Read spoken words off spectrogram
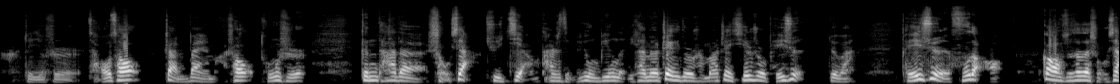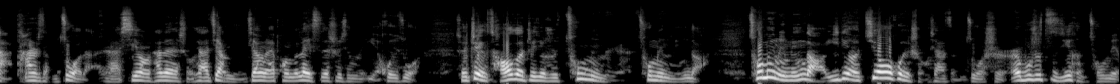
啊。这就是曹操战败马超，同时跟他的手下去讲他是怎么用兵的。你看没有？这个就是什么？这其实就是培训，对吧？培训辅导，告诉他的手下他是怎么做的，啊，希望他的手下将领将来碰到类似的事情呢也会做。所以这个曹操这就是聪明的人，聪明的领导。聪明的领导一定要教会手下怎么做事，而不是自己很聪明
